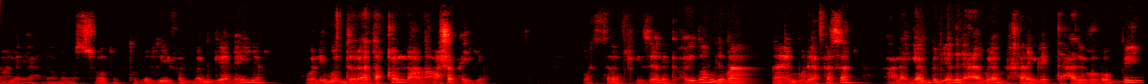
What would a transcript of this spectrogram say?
على إحدى منصات التوظيف المجانية ولمدة لا تقل عن عشر أيام. والسبب في ذلك أيضا لمنع المنافسة على جلب اليد العاملة من خارج الاتحاد الأوروبي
